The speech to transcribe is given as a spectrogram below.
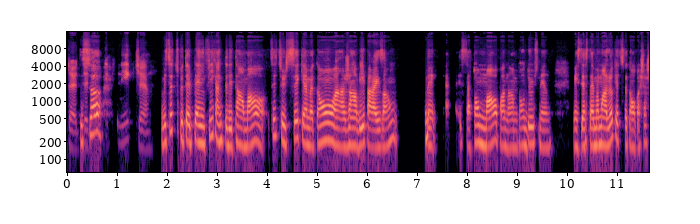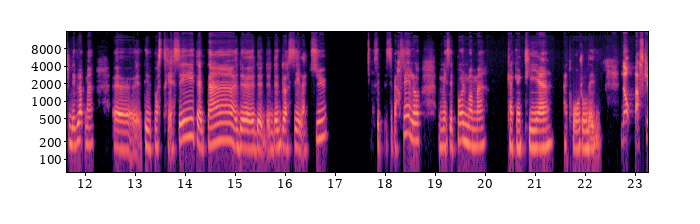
de, technique. Mais ça, tu peux te le planifier quand tu as des temps morts. Tu sais, tu sais que, mettons, en janvier, par exemple, ben, ça tombe mort pendant, mettons, deux semaines. Mais c'est à ce moment-là que tu fais ton recherche et développement. Euh, tu n'es pas stressé, tu as le temps de, gosser là-dessus. C'est parfait, là, mais c'est pas le moment quand un client a trois jours d'avis. Non, parce que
